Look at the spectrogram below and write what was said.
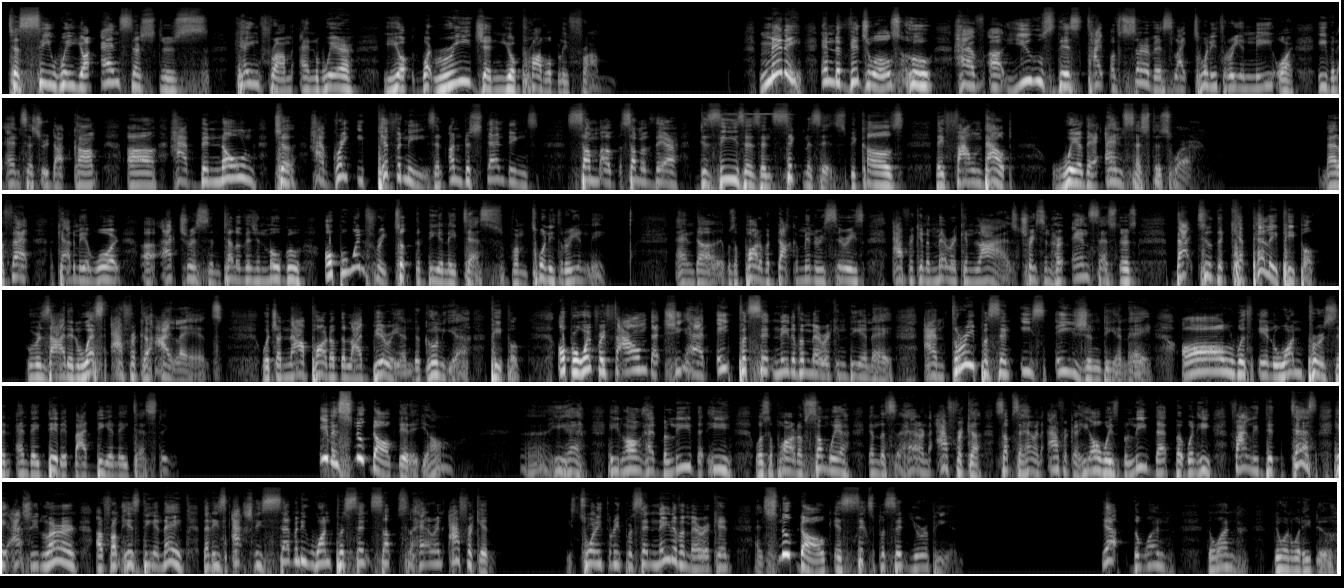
to see where your ancestors came from and where your what region you're probably from. Many individuals who have uh, used this type of service, like 23andMe or even Ancestry.com, uh, have been known to have great epiphanies and understandings some of some of their diseases and sicknesses because they found out where their ancestors were. Matter of fact, Academy Award uh, actress and television mogul Oprah Winfrey took the DNA test from 23andMe. And uh, it was a part of a documentary series, African American Lives, tracing her ancestors back to the Kpelle people who reside in West Africa highlands which are now part of the Liberian, the people. Oprah Winfrey found that she had 8% Native American DNA and 3% East Asian DNA, all within one person, and they did it by DNA testing. Even Snoop Dogg did it, y'all. Uh, he had he long had believed that he was a part of somewhere in the Saharan Africa, sub-Saharan Africa. He always believed that, but when he finally did the test, he actually learned uh, from his DNA that he's actually 71% sub-Saharan African. He's 23% Native American, and Snoop Dogg is 6% European. Yep, the one, the one doing what he do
